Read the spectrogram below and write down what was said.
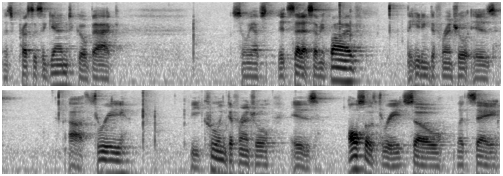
let's press this again to go back so we have it's set at 75. The heating differential is uh, 3. The cooling differential is also 3. So let's say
